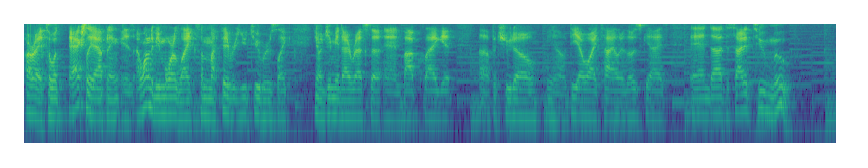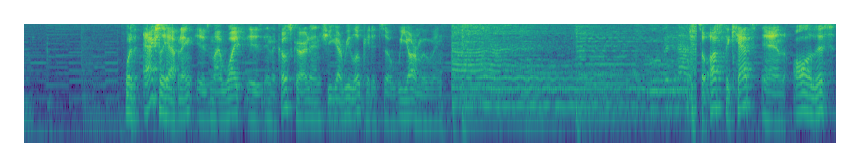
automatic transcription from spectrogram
All right, so what's actually happening is I wanted to be more like some of my favorite YouTubers, like you know Jimmy DiResta and Bob Clagett, uh, Pachuto, you know DIY Tyler, those guys, and uh, decided to move. What is actually happening is my wife is in the Coast Guard and she got relocated, so we are moving. So us, the cats, and all of this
